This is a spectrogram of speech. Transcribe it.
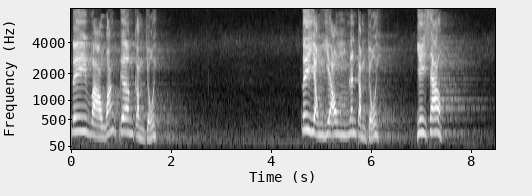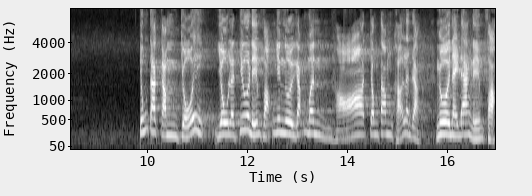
đi vào quán cơm cầm chuỗi. Đi vòng vòng nên cầm chuỗi. Vì sao? Chúng ta cầm chuỗi dù là chưa niệm phật, nhưng người gặp mình, họ trong tâm khởi lên rằng, người này đang niệm phật.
